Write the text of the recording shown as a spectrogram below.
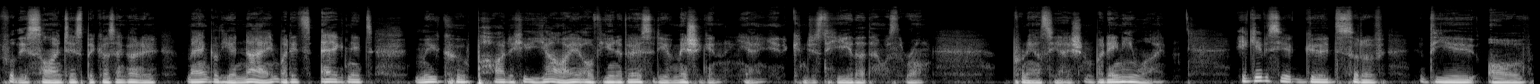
for this scientist because I'm going to mangle your name, but it's Agnit Mukhopadhyay of University of Michigan. Yeah, you can just hear that that was the wrong pronunciation. But anyway, it gives you a good sort of view of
